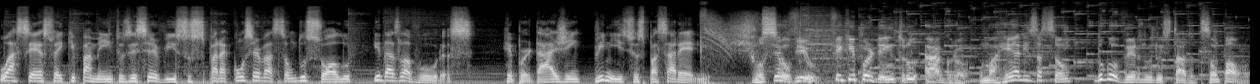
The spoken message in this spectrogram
o acesso a equipamentos e serviços para a conservação do solo e das lavouras. Reportagem Vinícius Passarelli. Você ouviu? Fique por dentro Agro, uma realização do governo do estado de São Paulo.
